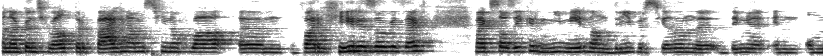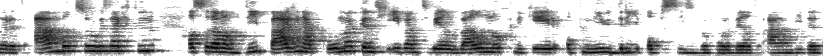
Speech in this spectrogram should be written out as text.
En dan kun je wel per pagina misschien nog wat um, variëren, zo gezegd. Maar ik zal zeker niet meer dan drie verschillende dingen in, onder het aanbod, zo gezegd, doen. Als ze dan op die pagina komen, kun je eventueel wel nog een keer opnieuw drie opties bijvoorbeeld aanbieden.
